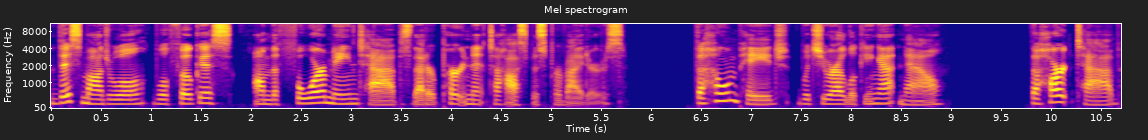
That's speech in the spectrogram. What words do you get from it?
this module will focus on the four main tabs that are pertinent to hospice providers the Home page, which you are looking at now, the HART tab,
